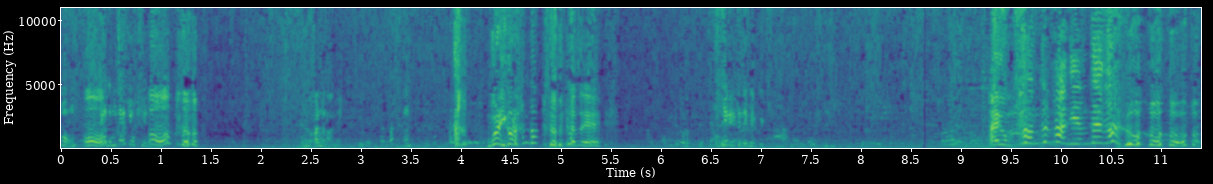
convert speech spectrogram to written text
어. 어. 어. 빨리 안 해. 뭐야, 이걸 한다? 다시 아, 이거 편집하기 힘들다고.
